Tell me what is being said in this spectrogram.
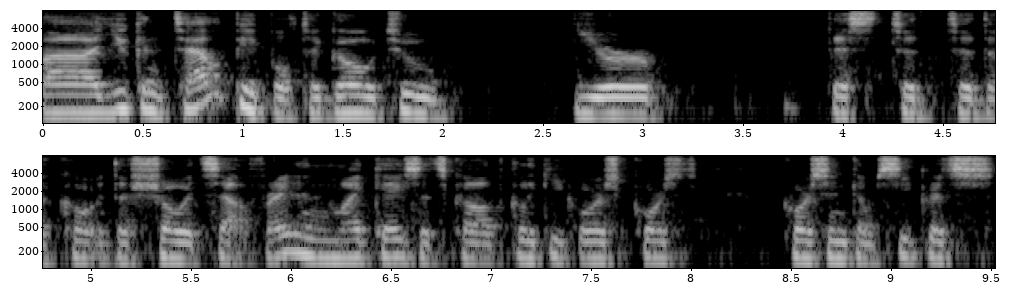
uh you can tell people to go to your this to to the the show itself right? In my case it's called click eCourse course course income secrets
